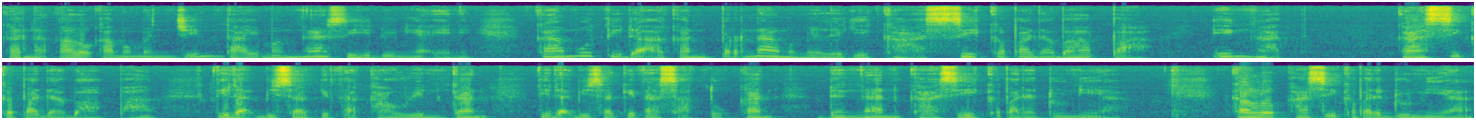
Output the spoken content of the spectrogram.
Karena kalau kamu mencintai, mengasihi dunia ini, kamu tidak akan pernah memiliki kasih kepada Bapa. Ingat, kasih kepada Bapa tidak bisa kita kawinkan, tidak bisa kita satukan dengan kasih kepada dunia. Kalau kasih kepada dunia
